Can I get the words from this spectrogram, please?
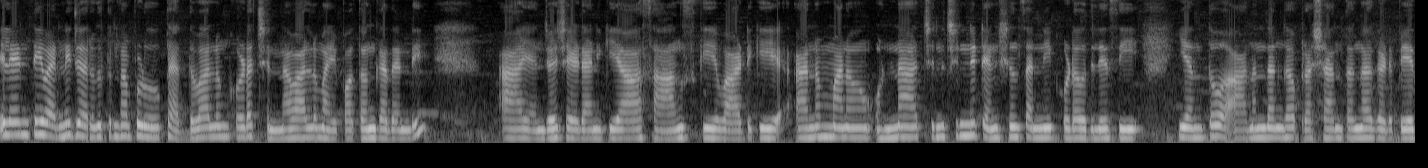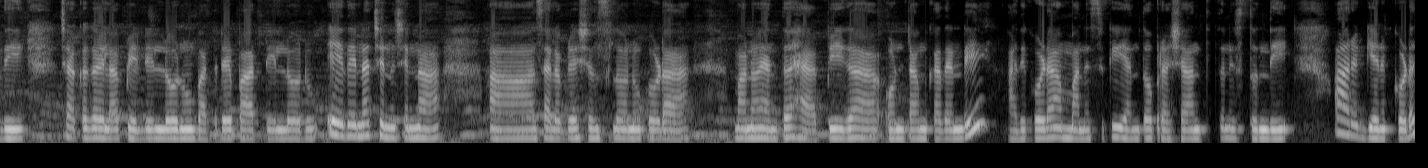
ఇలాంటివన్నీ జరుగుతున్నప్పుడు పెద్దవాళ్ళం కూడా చిన్నవాళ్ళం అయిపోతాం కదండి. ఆ ఎంజాయ్ చేయడానికి ఆ సాంగ్స్కి వాటికి మనం మనం ఉన్న చిన్న చిన్ని టెన్షన్స్ అన్నీ కూడా వదిలేసి ఎంతో ఆనందంగా ప్రశాంతంగా గడిపేది. చక్కగా ఇలా పెళ్ళిళ్ళలోనూ బర్త్డే పార్టీల్లోనూ ఏదైనా చిన్న చిన్న సెలబ్రేషన్స్లోనూ కూడా మనం ఎంతో హ్యాపీగా ఉంటాం కదండి. అది కూడా మనసుకి ఎంతో ప్రశాంతతనిస్తుంది. ఆరోగ్యానికి కూడా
